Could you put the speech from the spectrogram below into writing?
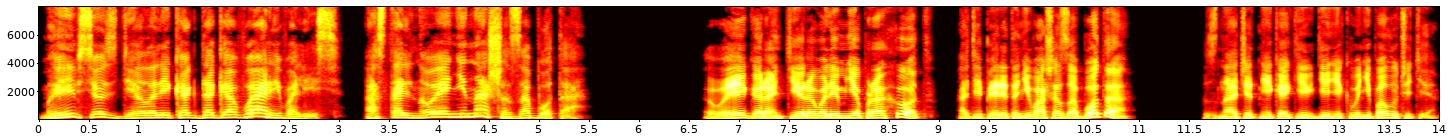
Мы все сделали, как договаривались. Остальное не наша забота». «Вы гарантировали мне проход, а теперь это не ваша забота? Значит, никаких денег вы не получите.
